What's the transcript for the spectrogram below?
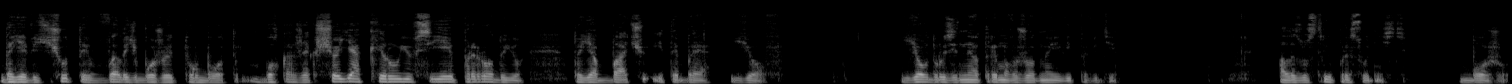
дає відчути велич Божої турботи. Бог каже: якщо я керую всією природою, то я бачу і тебе, Йов. Йов, друзі, не отримав жодної відповіді, але зустрів присутність Божу,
